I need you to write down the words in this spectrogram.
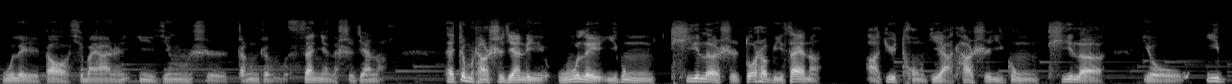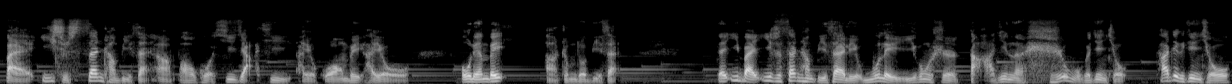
吴磊到西班牙人已经是整整三年的时间了。在这么长时间里，吴磊一共踢了是多少比赛呢？啊，据统计啊，他是一共踢了有一百一十三场比赛啊，包括西甲、西还有国王杯，还有欧联杯啊，这么多比赛。在一百一十三场比赛里，吴磊一共是打进了十五个进球。他这个进球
